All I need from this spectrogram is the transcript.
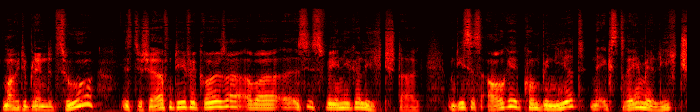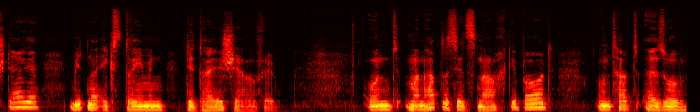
Mache ich die Blende zu, ist die Schärfentiefe größer, aber es ist weniger lichtstark. Und dieses Auge kombiniert eine extreme Lichtstärke mit einer extremen Detailschärfe. Und man hat das jetzt nachgebaut und hat also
